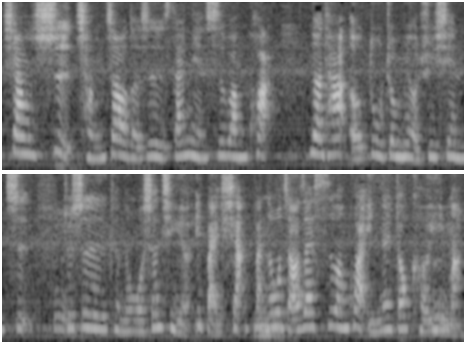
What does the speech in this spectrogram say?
像是长照的是三年四万块，那它额度就没有去限制，就是可能我申请了一百项，反正我只要在四万块以内都可以嘛。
